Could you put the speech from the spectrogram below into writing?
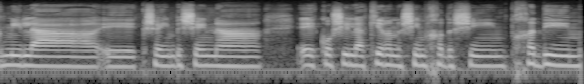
גמילה, אה, קשיים בשינה, אה, קושי להכיר אנשים חדשים, פחדים,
